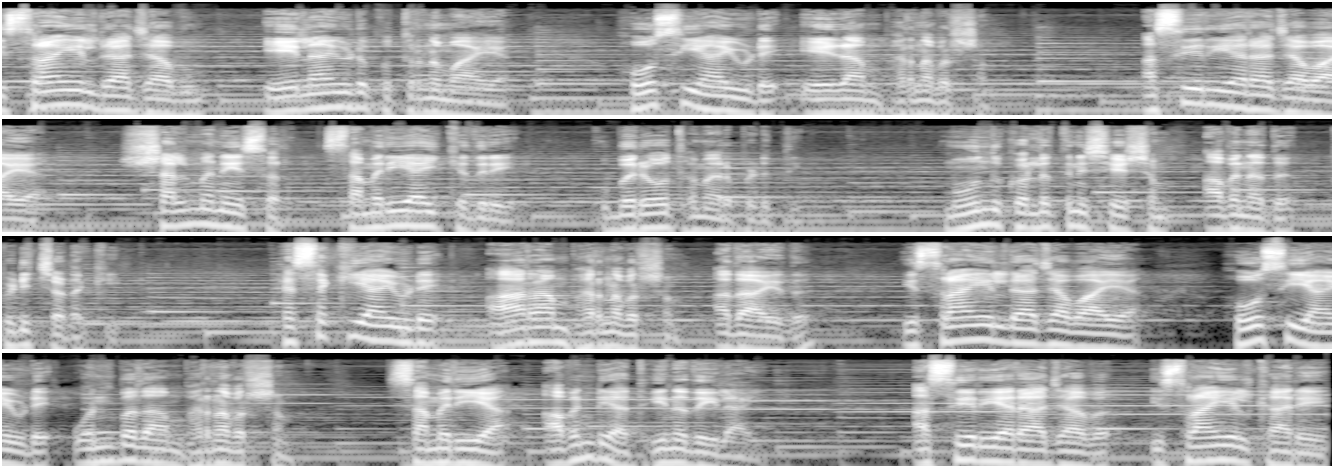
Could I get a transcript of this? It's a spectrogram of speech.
ഇസ്രായേൽ രാജാവും ഏലായുടെ പുത്രനുമായ ഹോസിയായുടെ ഏഴാം ഭരണവർഷം. അസീറിയ രാജാവായ ഷൽമനേസർ സമരിയായിക്കെതിരെ ഉപരോധമേർപ്പെടുത്തി. മൂന്ന് കൊല്ലത്തിനു ശേഷം അവനത് പിടിച്ചടക്കി. ഹെസക്കിയായുടെ ആറാം ഭരണവർഷം അതായത് ഇസ്രായേൽ രാജാവായ ഹോസിയായുടെ ഒൻപതാം ഭരണവർഷം സമരിയ അവന്റെ അധീനതയിലായി. അസീറിയ രാജാവ് ഇസ്രായേൽക്കാരെ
